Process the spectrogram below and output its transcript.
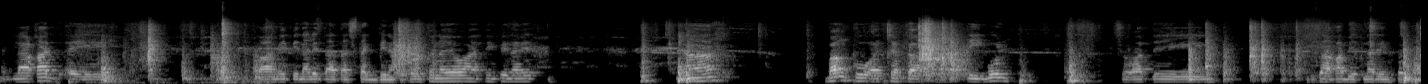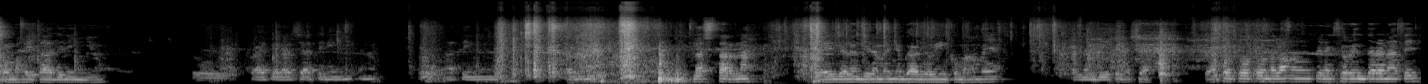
Naglakad ay kami pinalit at hashtag binak. So ito na yung ating pinalit na bangko at saka table. So ating ikakabit na rin to para makita din ninyo. So kahit wala si ating ano, ating na, plaster na. Dahil ganun din naman yung gagawin ko mamaya. Dahil nandito na siya. Kaya kung toto na lang ang pinagsurrendera natin.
